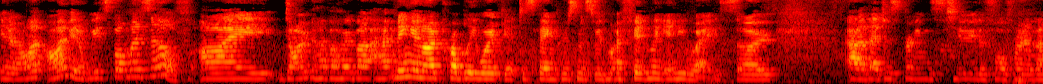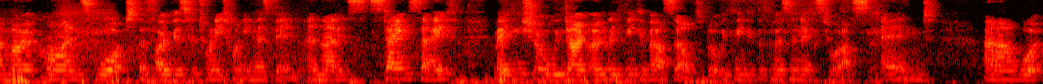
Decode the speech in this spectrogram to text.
you know, I, am in a weird spot myself. I don't have a Hobart happening, and I probably won't get to spend Christmas with my family anyway. So uh, that just brings to the forefront of our minds what the focus for 2020 has been, and that is staying safe, making sure we don't only think of ourselves, but we think of the person next to us and uh, what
